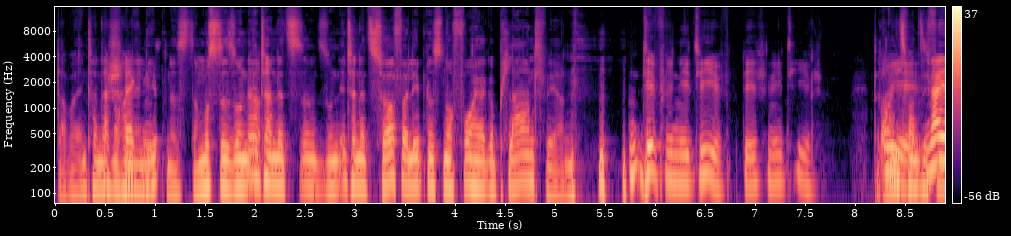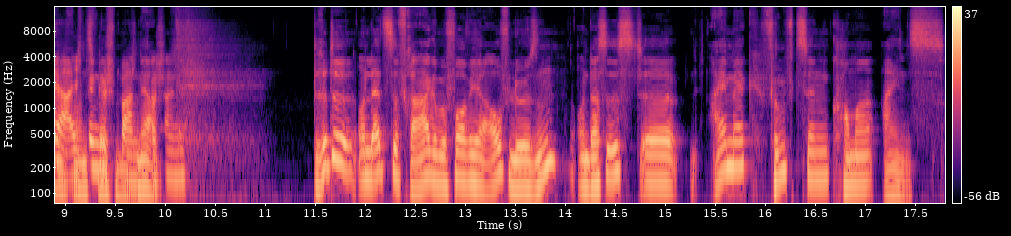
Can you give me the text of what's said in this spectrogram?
Da war Internet noch ein. Erlebnis. Da musste so ein Ja. Internet, so ein Internet-Surf-Erlebnis noch vorher geplant werden. definitiv, definitiv. 23 Naja, Pfennig ich bin 12 gespannt. Ja. Wahrscheinlich. Dritte und letzte Frage, bevor wir hier auflösen. Und das ist äh, iMac 15,1.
